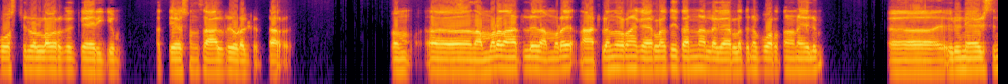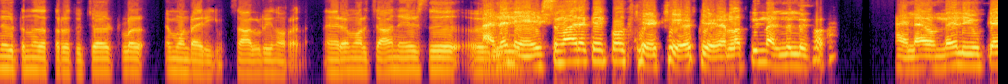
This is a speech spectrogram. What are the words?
പോസ്റ്റിലുള്ളവർക്കൊക്കെ ആയിരിക്കും അത്യാവശ്യം സാലറി ഇവിടെ കിട്ടാറ്. ഇപ്പം നമ്മുടെ നാട്ടിൽ നമ്മുടെ നാട്ടിലെന്ന് പറഞ്ഞാൽ കേരളത്തിൽ തന്നെ അല്ല കേരളത്തിന് പുറത്താണെങ്കിലും ഒരു നേഴ്സിന് കിട്ടുന്നത് എത്ര തുച്ഛമായിട്ടുള്ള എമൗണ്ട് ആയിരിക്കും സാലറി എന്ന് പറയുന്നത്. നേരെ മറിച്ച് ആ നേഴ്സ് അല്ല നേഴ്സുമാരൊക്കെ ഇപ്പൊ കേരളത്തിൽ നല്ലല്ലോ ഇപ്പൊ. അല്ല ഒന്നേൽ യു കെ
